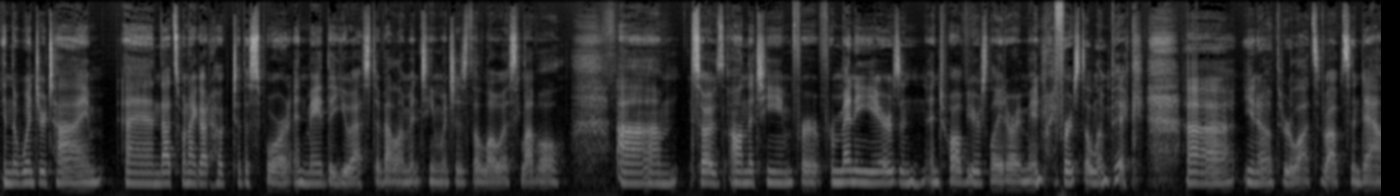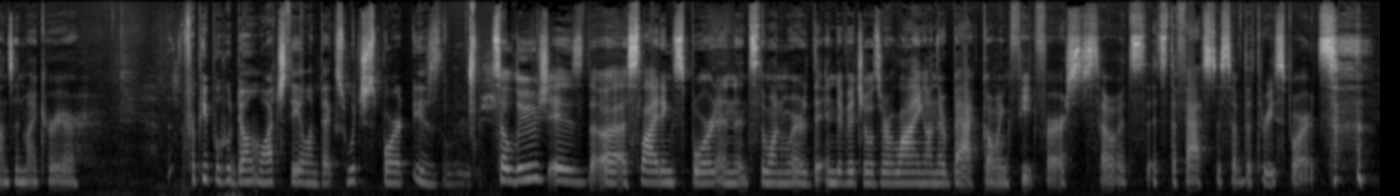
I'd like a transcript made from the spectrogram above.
in the wintertime. And that's when I got hooked to the sport and made the U.S. development team, which is the lowest level. Um, so I was on the team for, for many years, and, and 12 years later, I made my first Olympic, uh, you know, through lots of ups and downs in my career. For people who don't watch the Olympics, which sport is the luge? So luge is the, uh, a sliding sport, and it's the one where the individuals are lying on their back, going feet first. So it's it's the fastest of the three sports.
